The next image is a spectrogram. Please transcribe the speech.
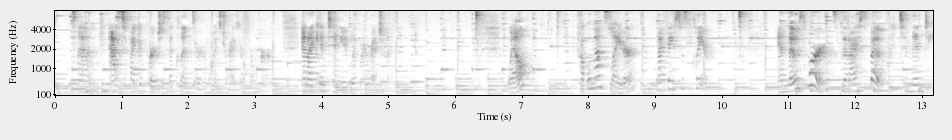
Um, asked if I could purchase a cleanser and a moisturizer from her. And I continued with my regimen. Well, a couple months later, my face was clear. And those words that I spoke to Mindy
